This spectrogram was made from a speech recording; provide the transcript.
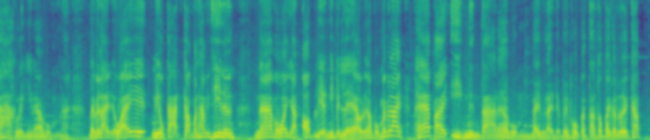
ยากอะไรอย่างนี้นะครับผมนะไม่เป็นไรเดี๋ยวไว้มีโอกาสกลับมาทำอีกทีนึงนะเพราะว่ายัดออฟเหรียญนี้ไปแล้วนะครับผมไม่เป็นไรแพ้ไปอีกหนึ่งตานะครับผมไม่เป็นไรเดี๋ยวไปพบกับตาต่อไปกันเลยครับ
